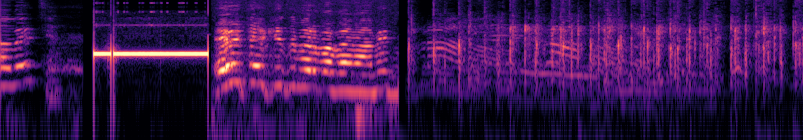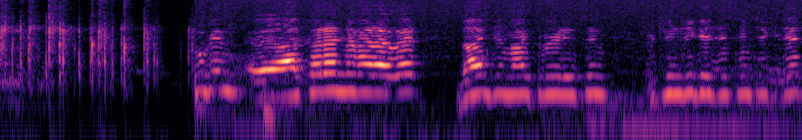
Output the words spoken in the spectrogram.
Ahmet. Evet herkese merhaba ben Ahmet. Bugün e, Alperen'le beraber Dungeon Nightmares'in 3. gecesini çekeceğiz.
